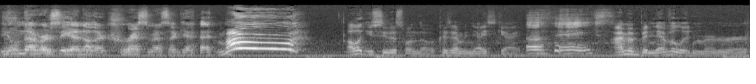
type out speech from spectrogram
You'll never see another Christmas again. Moo! I'll let you see this one, though, because I'm a nice guy. Oh, thanks. I'm a benevolent murderer.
